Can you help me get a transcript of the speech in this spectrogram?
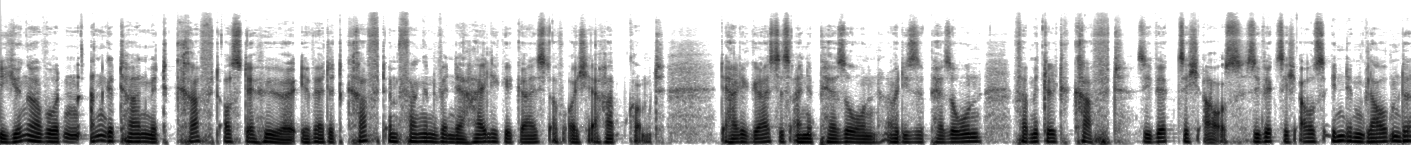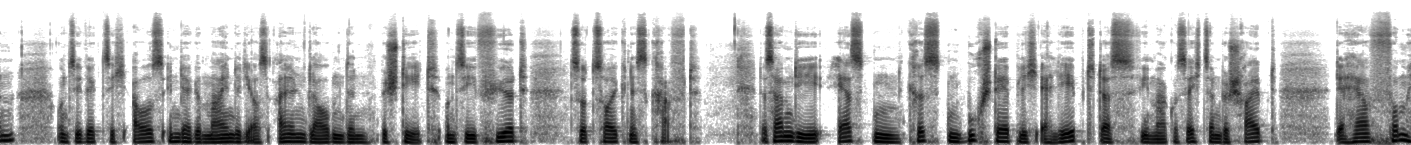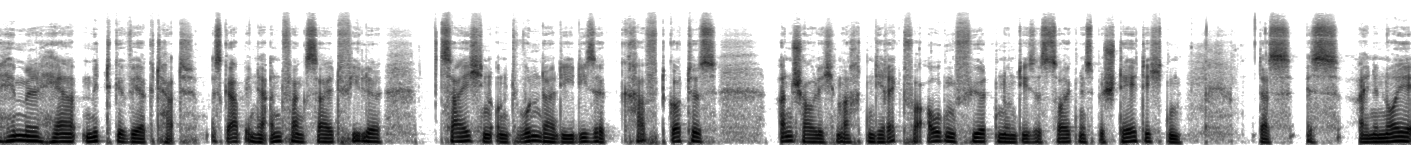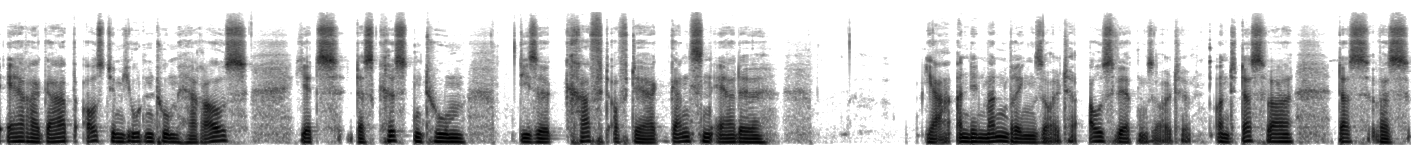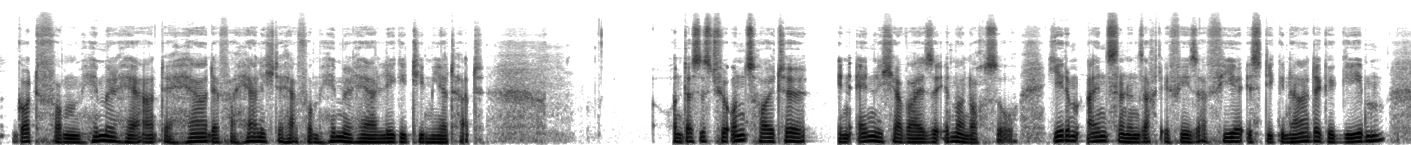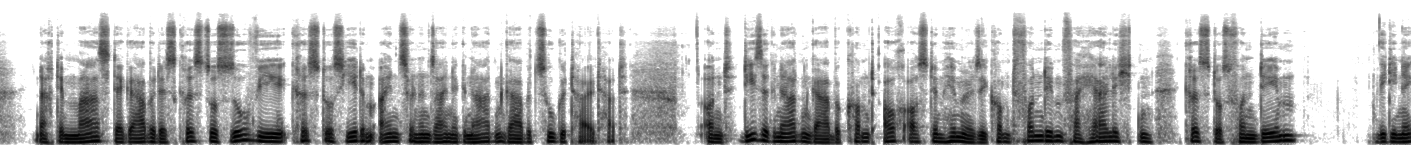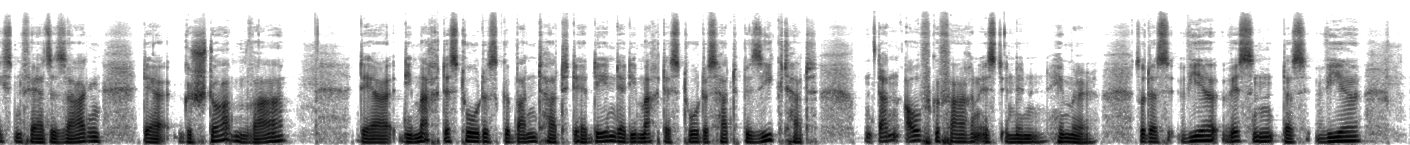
Die Jünger wurden angetan mit Kraft aus der Höhe. Ihr werdet Kraft empfangen, wenn der Heilige Geist auf euch herabkommt. Der Heilige Geist ist eine Person, aber diese Person vermittelt Kraft. Sie wirkt sich aus. Sie wirkt sich aus in dem Glaubenden und sie wirkt sich aus in der Gemeinde, die aus allen Glaubenden besteht. Und sie führt zur Zeugniskraft. Das haben die ersten Christen buchstäblich erlebt, dass, wie Markus 16 beschreibt, der Herr vom Himmel her mitgewirkt hat. Es gab in der Anfangszeit viele Zeichen und Wunder, die diese Kraft Gottes anschaulich machten, direkt vor Augen führten und dieses Zeugnis bestätigten, dass es eine neue Ära gab aus dem Judentum heraus, jetzt das Christentum diese Kraft auf der ganzen Erde ja, an den Mann bringen sollte, auswirken sollte. Und das war das, was Gott vom Himmel her, der Herr, der verherrlichte Herr vom Himmel her legitimiert hat. Und das ist für uns heute in ähnlicher Weise immer noch so. Jedem Einzelnen, sagt Epheser 4, ist die Gnade gegeben, nach dem Maß der Gabe des Christus, so wie Christus jedem Einzelnen seine Gnadengabe zugeteilt hat. Und diese Gnadengabe kommt auch aus dem Himmel, sie kommt von dem verherrlichten Christus, von dem, wie die nächsten Verse sagen, der gestorben war, der die Macht des Todes gebannt hat, der den, der die Macht des Todes hat, besiegt hat und dann aufgefahren ist in den Himmel, so dass wir wissen, dass wir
